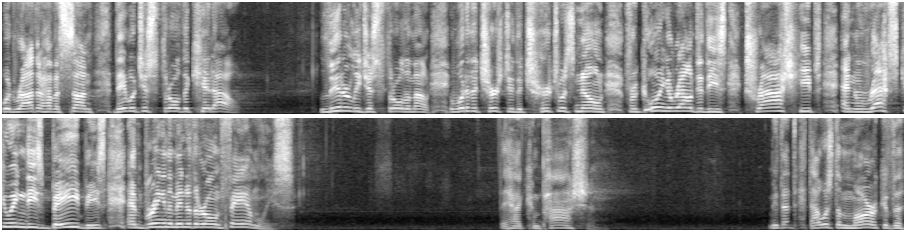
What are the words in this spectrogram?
would rather have a son, they would just throw the kid out. Literally just throw them out. And what did the church do? The church was known for going around to these trash heaps and rescuing these babies and bringing them into their own families. They had compassion. I mean, that, that was the mark of the,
